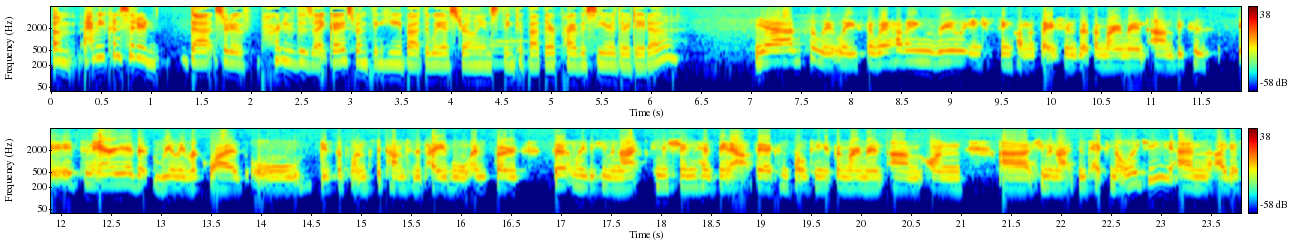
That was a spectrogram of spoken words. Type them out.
Um, have you considered that sort of part of the zeitgeist when thinking about the way Australians think about their privacy or their data? Yeah, absolutely. So we're having really interesting conversations at the moment um, because it's an area that really requires all disciplines to come to the table. And so certainly the Human Rights Commission has been out there consulting at the moment um, on uh, human rights and technology and I guess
